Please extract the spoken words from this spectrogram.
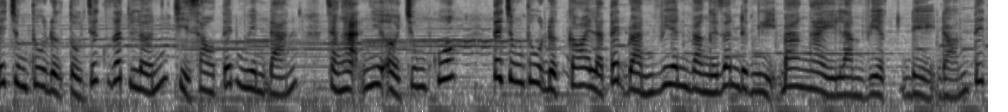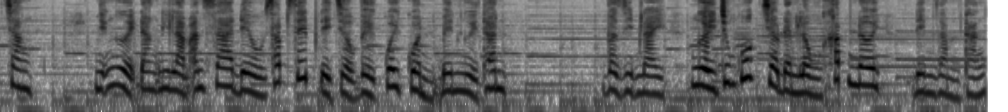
Tết Trung Thu được tổ chức rất lớn chỉ sau Tết Nguyên đán, chẳng hạn như ở Trung Quốc – Tết Trung Thu được coi là Tết đoàn viên và người dân được nghỉ 3 ngày làm việc để đón Tết Trăng. Những người đang đi làm ăn xa đều sắp xếp để trở về quây quần bên người thân. Vào dịp này, người Trung Quốc treo đèn lồng khắp nơi. Đêm rằm tháng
